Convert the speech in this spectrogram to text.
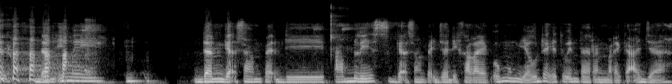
dan ini dan nggak sampai dipublish nggak sampai jadi khalayak umum ya udah itu intern mereka aja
